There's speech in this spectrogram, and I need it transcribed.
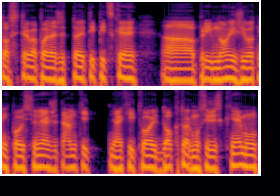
to si treba povedať, že to je typické uh, pri mnohých životných poisťovniach, že tam ti nejaký tvoj doktor, musíš ísť k nemu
